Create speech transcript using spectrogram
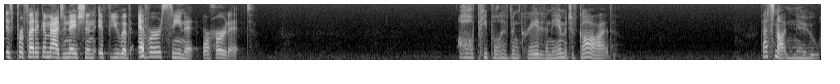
is prophetic imagination if you have ever seen it or heard it. All people have been created in the image of God. That's not new.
